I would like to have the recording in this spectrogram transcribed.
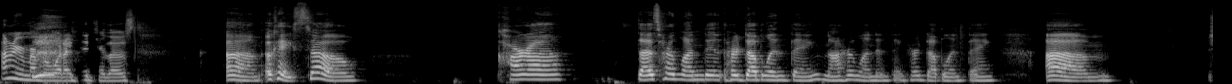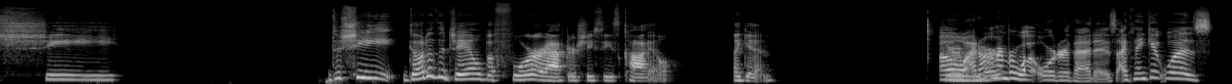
I don't even remember what I did for those. Um, okay, so Kara does her London her Dublin thing, not her London thing, her Dublin thing. Um she does she go to the jail before or after she sees Kyle again? Oh, Do you I don't remember? remember what order that is. I think it was.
